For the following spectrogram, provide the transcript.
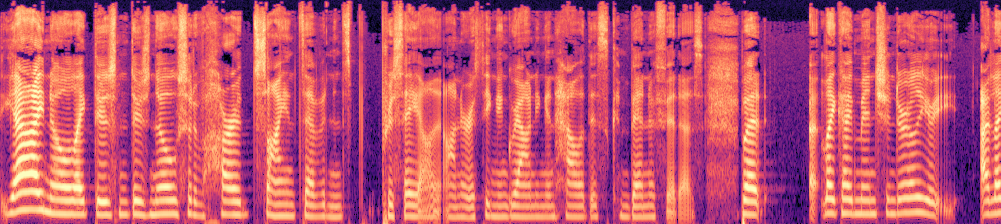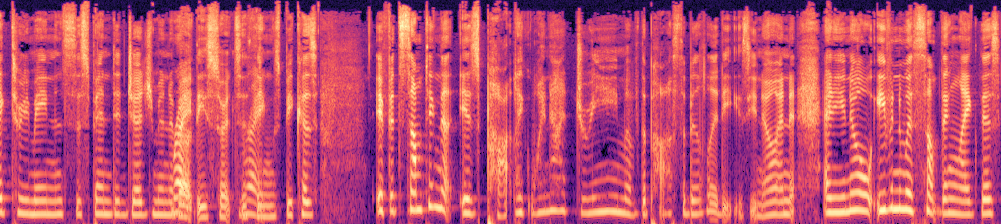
yeah, I know like there's there's no sort of hard science evidence per se on, on earthing and grounding and how this can benefit us, but uh, like I mentioned earlier, I like to remain in suspended judgment about right. these sorts of right. things because if it's something that is pot like why not dream of the possibilities you know and and you know even with something like this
